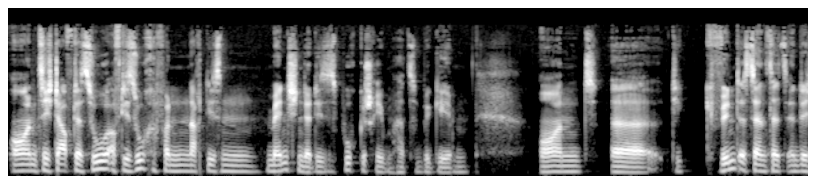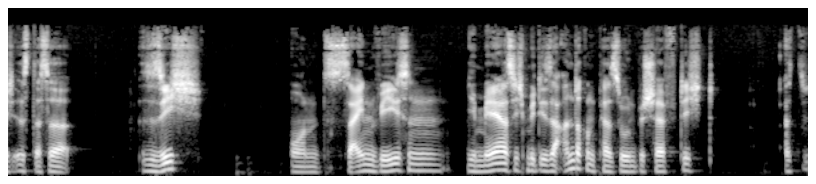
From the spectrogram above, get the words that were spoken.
und sich da auf der Suche, auf die Suche von nach diesem Menschen, der dieses Buch geschrieben hat, zu begeben. Und äh, die Quintessenz letztendlich ist, dass er sich und sein Wesen, je mehr er sich mit dieser anderen Person beschäftigt, also,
